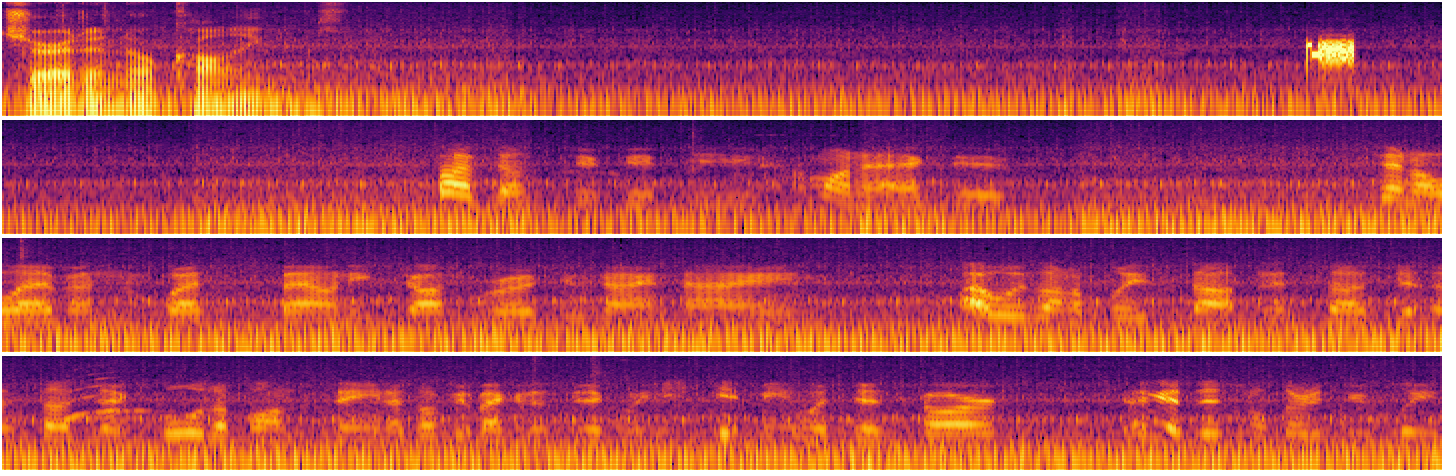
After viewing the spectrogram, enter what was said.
Jordan O'Collins. Five Delta 250. I'm on an active 1011 westbound East Joshua Road 299. I was on a police stop and a subject, a subject pulled up on scene. I don't get back in his vehicle. He hit me with his car. Can I get additional 32, please?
